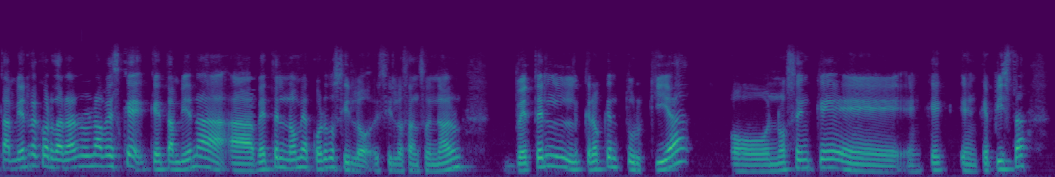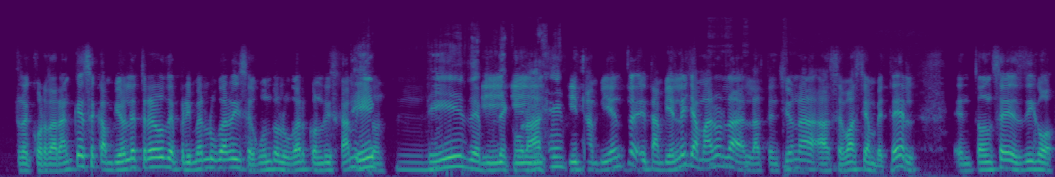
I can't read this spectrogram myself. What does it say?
también recordarán una vez que, que también a, a, Vettel, no me acuerdo si lo, si lo sancionaron. Vettel, creo que en Turquía, o no sé en qué, en qué, en qué pista, recordarán que se cambió el letrero de primer lugar y segundo lugar con Luis Hamilton. Sí, de, coraje. Y, también, también le llamaron la, atención a, Sebastián Vettel. Entonces, digo,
